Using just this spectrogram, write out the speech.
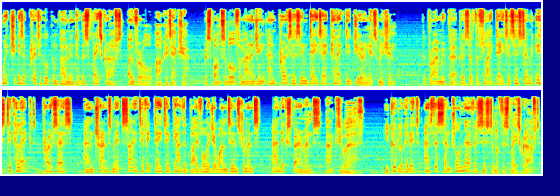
which is a critical component of the spacecraft's overall architecture, responsible for managing and processing data collected during its mission. The primary purpose of the flight data system is to collect, process, and transmit scientific data gathered by Voyager 1's instruments and experiments back to Earth. You could look at it as the central nervous system of the spacecraft,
